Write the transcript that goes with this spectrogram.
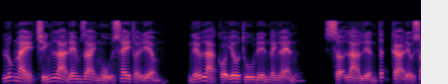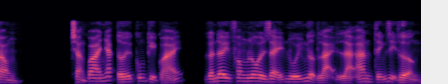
Lúc này chính là đêm dài ngủ say thời điểm, nếu là có yêu thú đến đánh lén sợ là liền tất cả đều xong. Chẳng qua nhắc tới cũng kỳ quái, gần đây phong lôi dãy núi ngược lại là an tĩnh dị thường,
